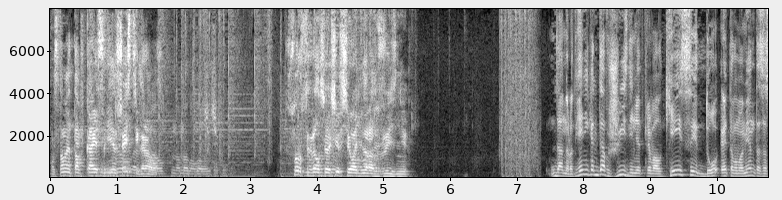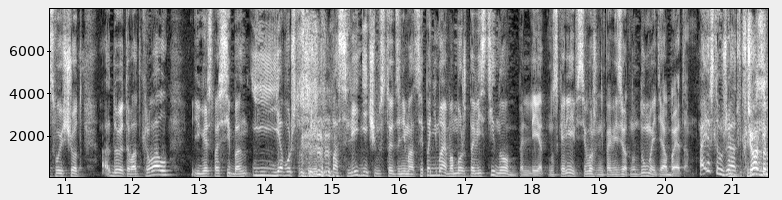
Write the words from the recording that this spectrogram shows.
В основном я там в КС 1.6 играл. Сурс игрался вообще всего один раз в жизни. Да, народ, я никогда в жизни не открывал кейсы до этого момента за свой счет. А до этого открывал. Игорь, спасибо. И я вот что скажу, это последнее, чем стоит заниматься. Я понимаю, вам может повезти, но, блин, ну скорее всего же не повезет. Ну думайте об этом. А если уже открыли, вам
